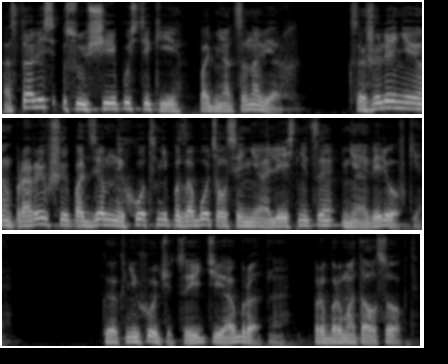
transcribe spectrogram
Остались сущие пустяки — подняться наверх. К сожалению, прорывший подземный ход не позаботился ни о лестнице, ни о веревке. «Как не хочется идти обратно», — пробормотал Сокт.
